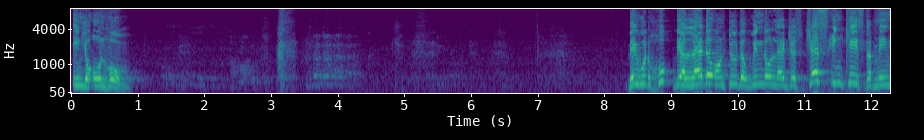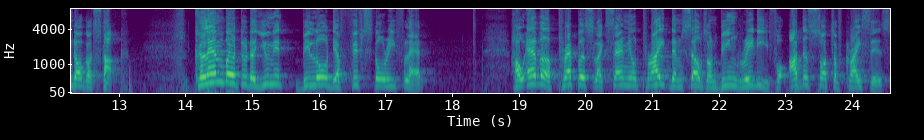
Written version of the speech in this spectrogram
in your own home? They would hook their ladder onto the window ledges just in case the main door got stuck. Clamber to the unit below their fifth story flat. However, preppers like Samuel pride themselves on being ready for other sorts of crises,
